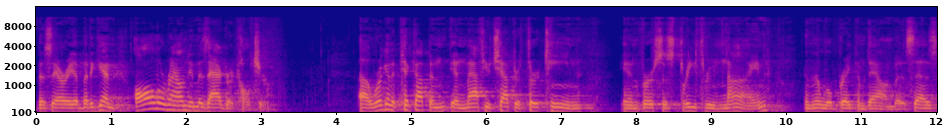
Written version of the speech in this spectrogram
this area. But again, all around him is agriculture. Uh, we're going to pick up in, in Matthew chapter 13 in verses 3 through 9, and then we'll break them down. But it says,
